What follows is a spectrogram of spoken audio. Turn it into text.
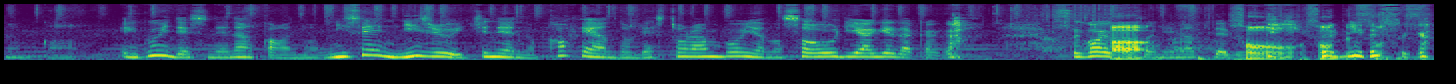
なんかえぐいですね。なんかあの2021年のカフェレストラン分野の総売上高が すごいことになってるっていううニュースが。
